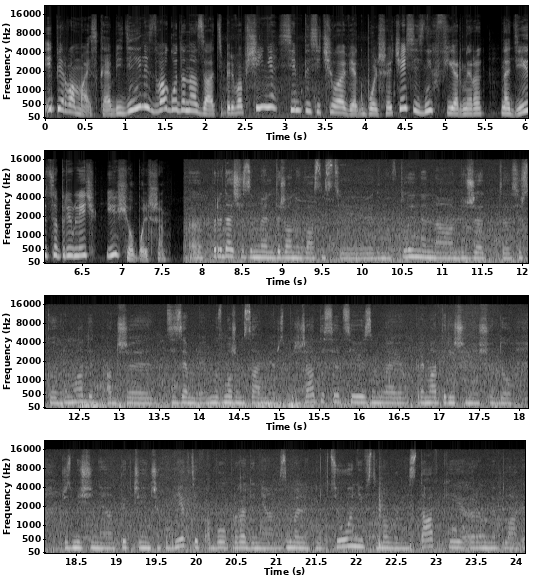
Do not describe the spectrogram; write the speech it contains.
и Первомайская объединились два года назад. Теперь в общине 7 тысяч человек. Большая часть из них фермеры. Надеются привлечь еще больше. Передача земель державної власності, я думаю, вплине на бюджет сільської громади, адже ці землі ми зможемо самі розпоряджатися цією землею, приймати рішення щодо розміщення тих чи інших об'єктів або проведення земельних аукціонів, встановлення ставки орендної плати.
